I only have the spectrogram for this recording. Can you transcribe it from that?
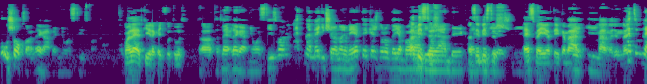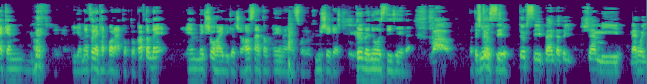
Ó, sok van, legalább egy 8-10 van. Majd lehet kérek egy fotót. A, Tehát le, legalább 8-10 van. Hát nem, egyik sem nagyon értékes dolog, de ilyen baráti biztos. ajándék. Azért biztos. eszmei értéke már, már nagyon nagy. Hát nekem, igen, mert főleg hát barátoktól kaptam, de én még soha egyiket sem használtam, én ehhez vagyok hűséges, kb. 8-10 éve. Wow. Tehát És 8-10 szép, tök szépen, tehát hogy semmi, mert hogy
